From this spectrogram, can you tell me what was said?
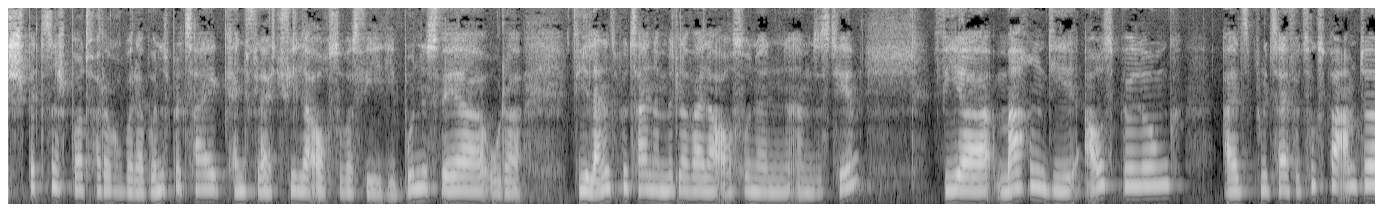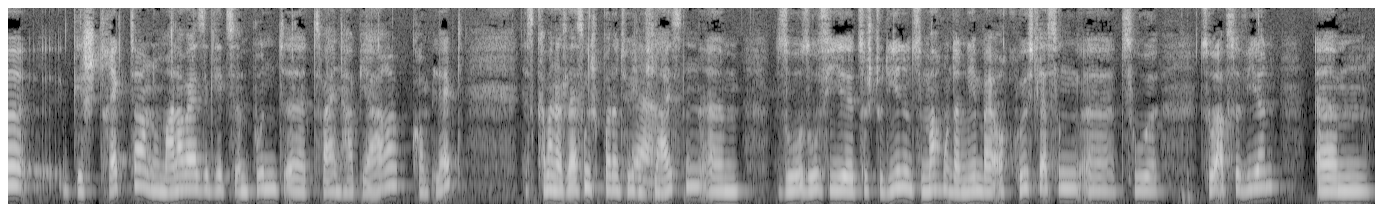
Spitzensportfördergruppe der Bundespolizei kennt vielleicht viele auch sowas wie die Bundeswehr oder viele Landespolizeien haben mittlerweile auch so ein ähm, System. Wir machen die Ausbildung als Polizeivollzugsbeamte gestreckter. Normalerweise geht es im Bund äh, zweieinhalb Jahre komplett. Das kann man als Leistungssport natürlich ja. nicht leisten, ähm, so, so viel zu studieren und zu machen und dann nebenbei auch Höchstleistungen äh, zu, zu absolvieren. Ähm,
